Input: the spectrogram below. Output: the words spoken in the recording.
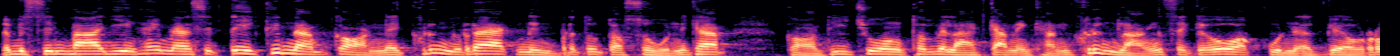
ดบิดซินบายิงให้แมนซิตี้ขึ้นนำก่อนในครึ่งแรก 1 ประตูต่อศูนย์นะครับ ก่อนที่ช่วงทดเวลาการแข่งขันครึ่งหลังเซเกโออากุนเอเกโร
